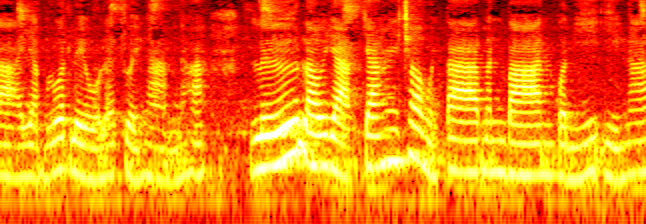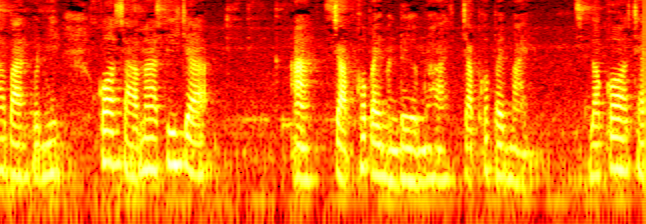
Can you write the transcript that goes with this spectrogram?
ตาอย่างรวดเร็วและสวยงามนะคะ หรือเราอยากจะให้ช่อขนตามันบานกว่านี้อีกนะบานกว่านี้ ก็สามารถที่จะอะจับเข้าไปเหมือนเดิมนะคะ จับเข้าไปใหม่ แล้วก็ใช้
